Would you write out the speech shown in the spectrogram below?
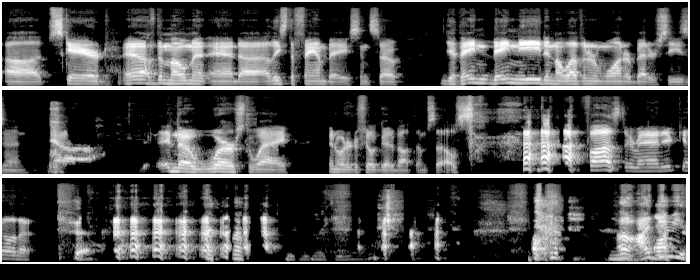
uh, scared of the moment and uh, at least the fan base. And so, yeah, they they need an eleven and one or better season uh, in the worst way in order to feel good about themselves. Foster, man, you're killing it. Oh, I do eat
